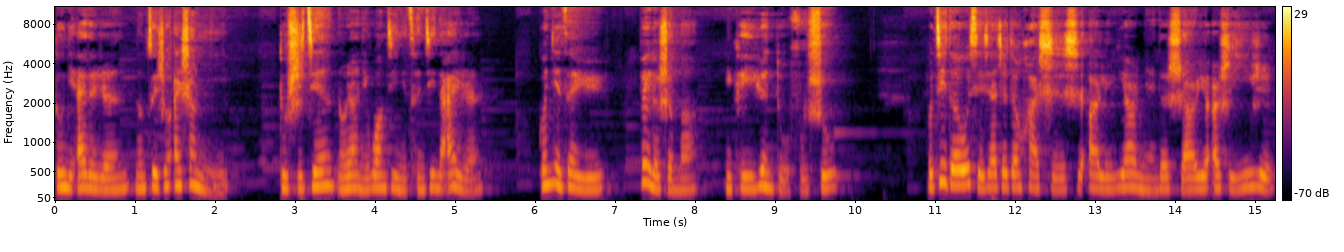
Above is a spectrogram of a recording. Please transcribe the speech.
赌你爱的人能最终爱上你，赌时间能让你忘记你曾经的爱人。关键在于为了什么，你可以愿赌服输。我记得我写下这段话时是二零一二年的十二月二十一日，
